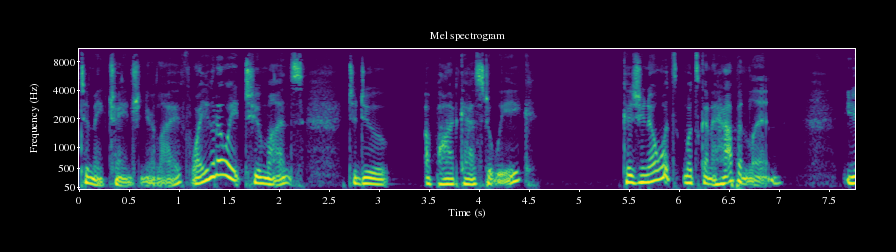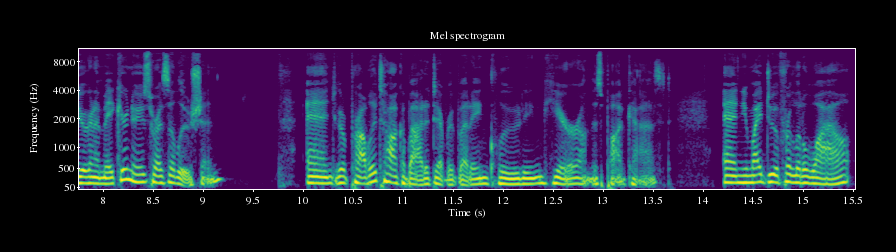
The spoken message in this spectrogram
to make change in your life? Why are you going to wait two months to do a podcast a week? Cause you know what's, what's going to happen, Lynn? You're going to make your news resolution and you're going to probably talk about it to everybody, including here on this podcast. And you might do it for a little while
